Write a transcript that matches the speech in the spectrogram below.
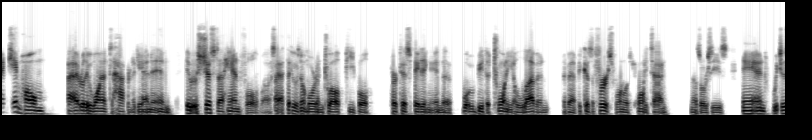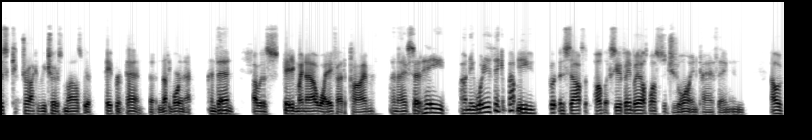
I came home I really wanted to happen again. And it was just a handful of us. I think it was no more than 12 people participating in the what would be the 2011 event because the first one was 2010 and I was overseas. And we just kept track of each other's miles with paper and pen, uh, nothing more than that. And then I was dating my now wife at the time. And I said, Hey, honey, what do you think about me putting this out to the public? See if anybody else wants to join kind of thing. And I was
